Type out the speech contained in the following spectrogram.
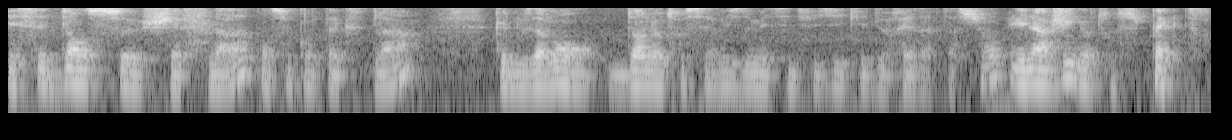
Et c'est dans ce chef-là, dans ce contexte-là, que nous avons, dans notre service de médecine physique et de réadaptation, élargi notre spectre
